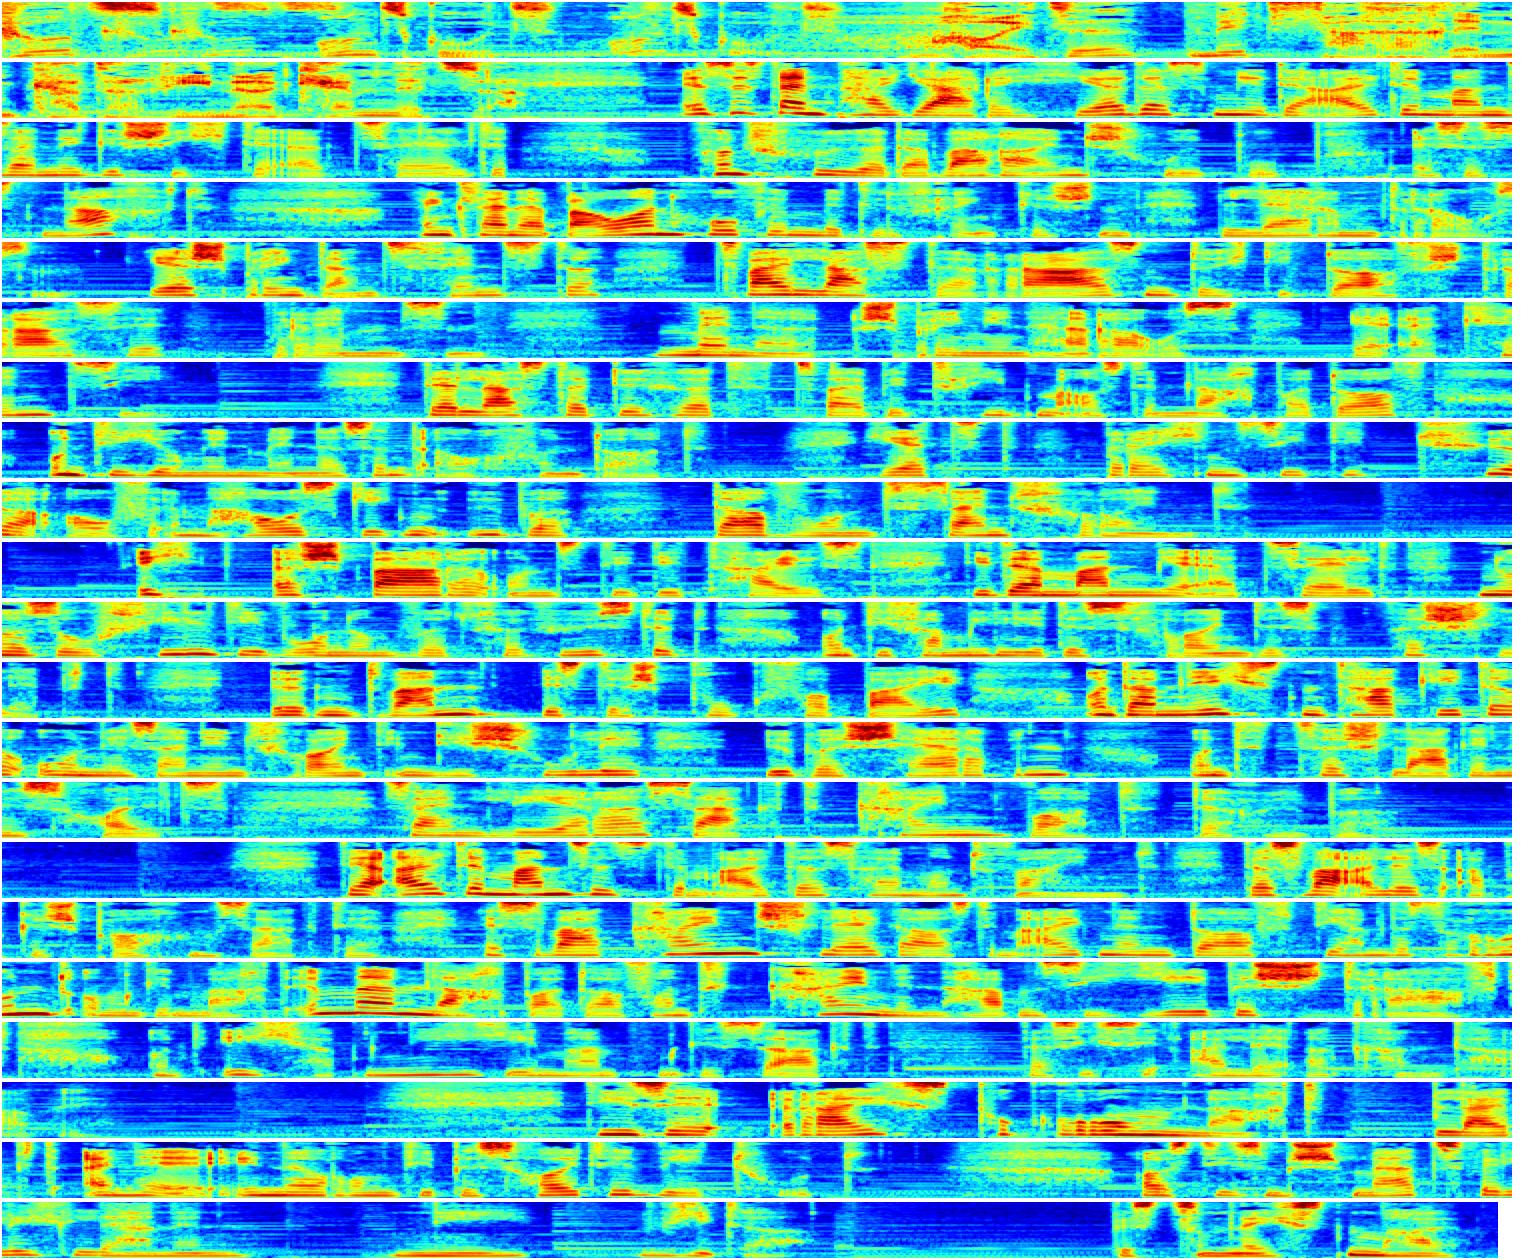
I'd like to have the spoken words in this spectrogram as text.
Kurz und gut und gut. Heute mit Pfarrerin Katharina Chemnitzer. Es ist ein paar Jahre her, dass mir der alte Mann seine Geschichte erzählte. Von früher, da war er ein Schulbub. Es ist Nacht, ein kleiner Bauernhof im Mittelfränkischen, Lärm draußen. Er springt ans Fenster, zwei Laster rasen durch die Dorfstraße, bremsen. Männer springen heraus, er erkennt sie. Der Laster gehört zwei Betrieben aus dem Nachbardorf und die jungen Männer sind auch von dort. Jetzt brechen sie die Tür auf im Haus gegenüber, da wohnt sein Freund. Ich erspare uns die Details, die der Mann mir erzählt, nur so viel, die Wohnung wird verwüstet und die Familie des Freundes verschleppt. Irgendwann ist der Spuk vorbei und am nächsten Tag geht er ohne seinen Freund in die Schule über Scherben und zerschlagenes Holz. Sein Lehrer sagt kein Wort darüber. Der alte Mann sitzt im Altersheim und weint. Das war alles abgesprochen, sagt er. Es war kein Schläger aus dem eigenen Dorf, die haben das rundum gemacht, immer im Nachbardorf, und keinen haben sie je bestraft. Und ich habe nie jemandem gesagt, dass ich sie alle erkannt habe. Diese Reichspogromnacht bleibt eine Erinnerung, die bis heute wehtut. Aus diesem Schmerz will ich lernen, nie wieder. Bis zum nächsten Mal.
